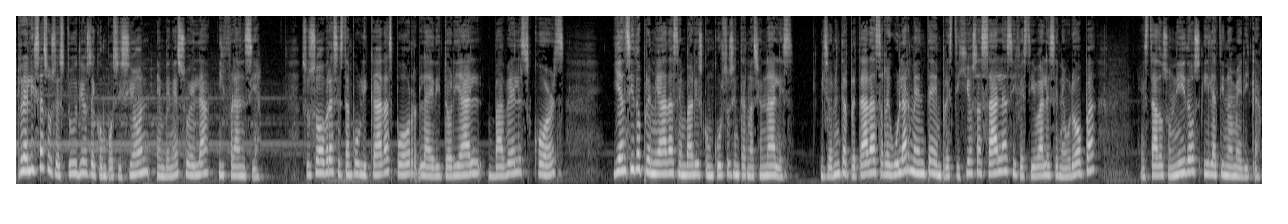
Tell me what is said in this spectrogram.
realiza sus estudios de composición en Venezuela y Francia. Sus obras están publicadas por la editorial Babel Scores y han sido premiadas en varios concursos internacionales y son interpretadas regularmente en prestigiosas salas y festivales en Europa, Estados Unidos y Latinoamérica.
